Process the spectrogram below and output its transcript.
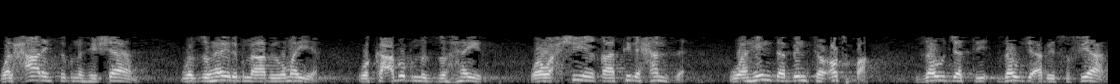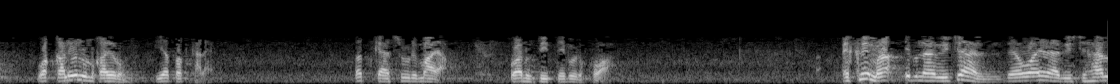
walxaaris ibnu hishaam wa zuhayr ibnu abi umaya wa kacbu bnu zuhayr wa waxshiyin qaatili xamza wa hinda binti cutba zawjati zawji abi sufyaan wa qaliilu kayruh iyo dad kale. Dadkaasuu ihi maya waanu diidnay bui kuwa cikrima ibn abi jahl dee waa in abi jahal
